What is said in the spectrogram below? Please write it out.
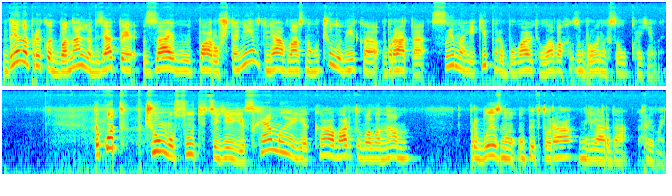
Де, наприклад, банально взяти зайву пару штанів для власного чоловіка, брата, сина, які перебувають у лавах Збройних сил України. Так от, в чому суть цієї схеми, яка вартувала нам приблизно у півтора мільярда гривень?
